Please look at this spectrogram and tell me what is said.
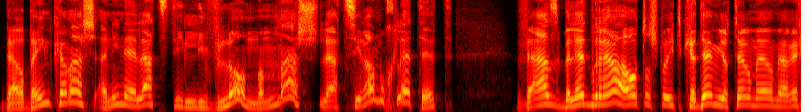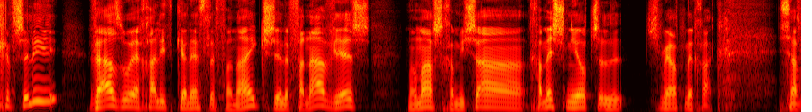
ב-40 קמ"ש אני נאלצתי לבלום ממש לעצירה מוחלטת, ואז בלית ברירה האוטו שלו התקדם יותר מהר מהרכב שלי, ואז הוא יכל להתכנס לפניי, כשלפניו יש ממש חמישה, חמש שניות של שמירת מרחק. עכשיו,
